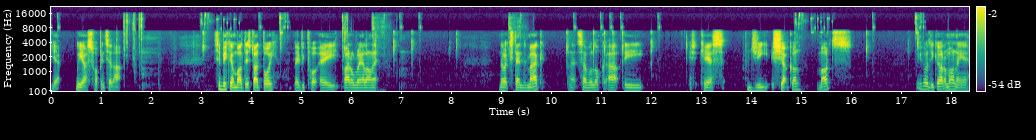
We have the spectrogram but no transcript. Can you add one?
Yeah, we are swapping to that. See if we can mod this bad boy. Maybe put a barrel rail on it. No extended mag. Let's have a look at the KSG shotgun mods. We've already got them on here.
